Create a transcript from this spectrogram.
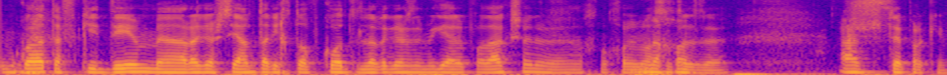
עם כל התפקידים מהרגע שסיימת לכתוב קוד לרגע שזה מגיע ל production, ואנחנו יכולים נכון. לעשות על זה אז שתי פרקים.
